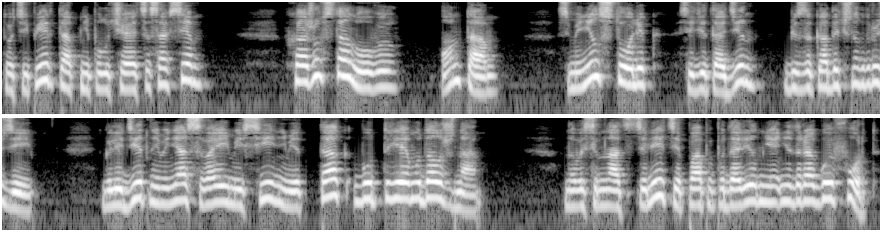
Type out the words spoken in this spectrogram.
то теперь так не получается совсем. Вхожу в столовую. Он там. Сменил столик. Сидит один, без закадычных друзей. Глядит на меня своими синими, так, будто я ему должна. На восемнадцатилетие папа подарил мне недорогой форт.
